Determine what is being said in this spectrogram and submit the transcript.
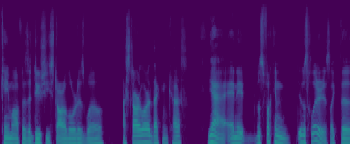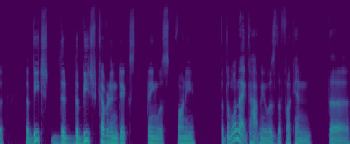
came off as a douchey Star Lord as well. A Star Lord that can cuss. Yeah, and it was fucking it was hilarious. Like the the beach the the beach covered in dicks thing was funny, but the one that got me was the fucking the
